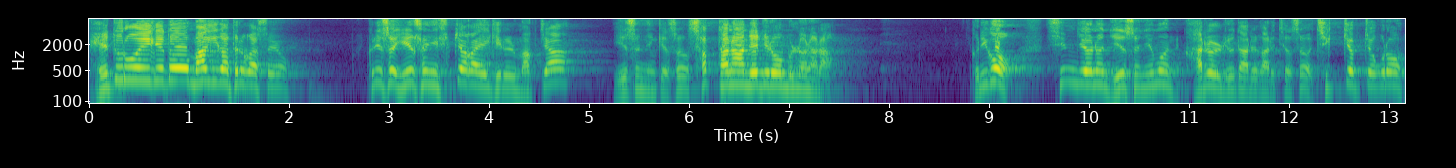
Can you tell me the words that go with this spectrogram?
베드로에게도 마귀가 들어갔어요. 그래서 예수님 십자가의 길을 막자 예수님께서 사탄아 내 뒤로 물러나라. 그리고 심지어는 예수님은 가를 유다를 가르쳐서 직접적으로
